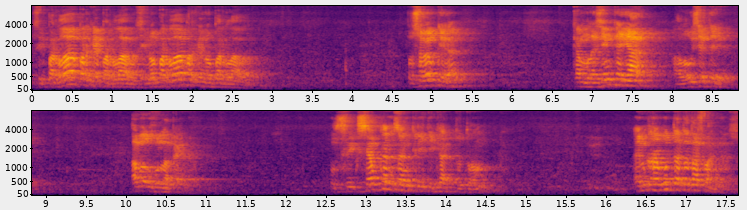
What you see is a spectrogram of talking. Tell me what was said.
Si parlava, perquè parlava. Si no parlava, perquè no parlava. Però sabeu què? Que amb la gent que hi ha a la UGT ha valgut la pena. Us fixeu que ens han criticat tothom? Hem rebut de totes bandes.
